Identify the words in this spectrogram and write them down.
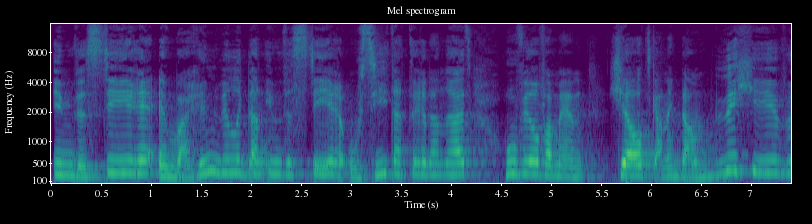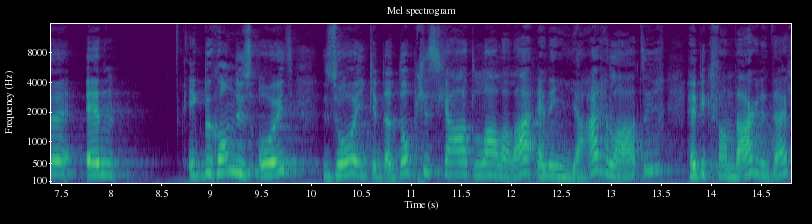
investeren en waarin wil ik dan investeren? Hoe ziet dat er dan uit? Hoeveel van mijn geld kan ik dan weggeven? En ik begon dus ooit zo, ik heb dat opgeschaald, la la la. En een jaar later heb ik vandaag de dag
